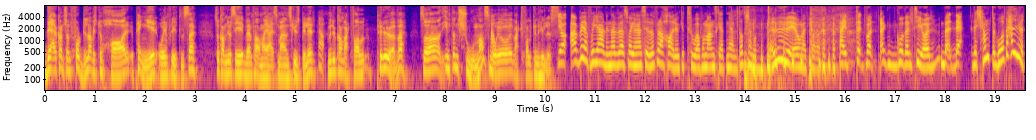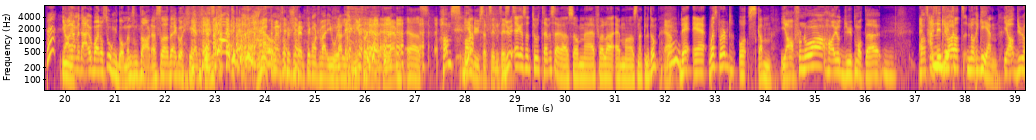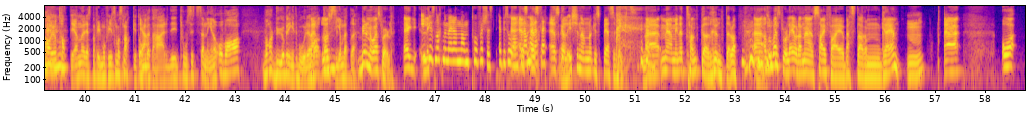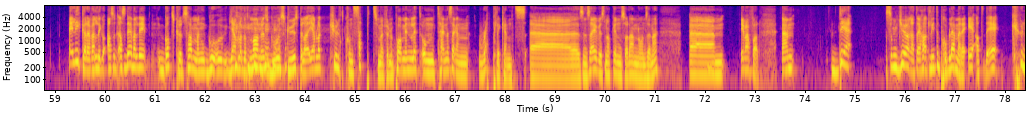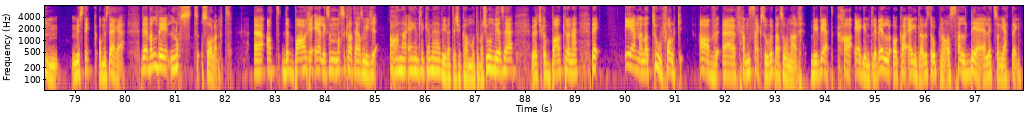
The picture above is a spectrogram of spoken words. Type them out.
det er jo kanskje en fordel da hvis du har penger og innflytelse. Så kan du jo si 'hvem faen er jeg som er en skuespiller', Ja. men du kan i hvert fall prøve. Så intensjonen hans må jo i hvert fall kunne hylles. Ja, jeg blir for jævlig nervøs hver gang jeg sier det, for jeg har jo ikke troa på menneskeheten i hele tatt. Jeg kommer til å dø om et par år. Nei, en god del tiår. Det, det, det kommer til å gå til helvete! Ja, ja, men det er jo bare oss ungdommen som tar det, så det går helt fint. Hvite menn som pusher 50 kommer til å være i jorda lenge før det er et problem. yes. Hans, hva Ja. har du sett siden sist? Du, jeg har sett to TV-serier som jeg føler jeg må snakke litt om. Ja. Det er Westworld og Skam. Ja, for nå har jo du på en måte hva skal vi si? Du Endelig har, tatt Norge igjen. ja, du har jo tatt igjen resten av Filmofil som har snakket om Ja. dette her de to siste sendingene. Og hva Hva har du å bringe til bordet? Hva Nei, kan du si om dette? Begynn med Westworld. Jeg Ikke snakk noe mer enn de to første episodene, jeg, for dem har jeg jeg, sett. jeg skal ikke nevne noe spesifikt. uh, med mine tanker rundt det. da uh, Altså Westworld er jo denne sci-fi-western-greien. Eh, og jeg liker det veldig godt. Altså, altså Det er veldig godt skrudd sammen. God, jævla godt manus, gode skuespillere. Jævla kult konsept som er funnet på. Minner litt om tegneserien Replicants, uh, syns jeg, hvis noen så den noensinne. Um, I hvert fall. Um, det som gjør at jeg har et lite problem med det, er at det er kun mystikk og mysterie. Det er veldig lost så langt. Uh, at det bare er liksom masse karakterer som vi ikke aner egentlig hvem er. Vi vet ikke hva motivasjonen deres er. Vi vet ikke hva bakgrunnen er. Det er én eller to folk av eh, fem-seks hovedpersoner vi vet hva egentlig vil, og hva egentlig har lyst til å oppnå, og selv det er litt sånn gjetting.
